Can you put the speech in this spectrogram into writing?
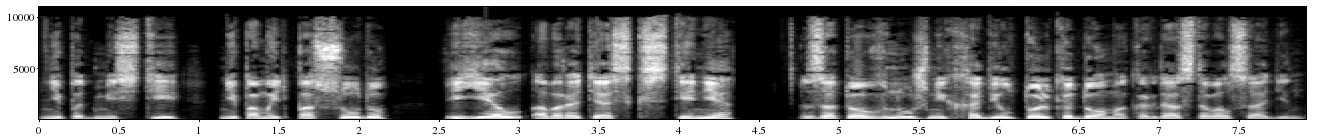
ни подмести, ни помыть посуду, ел, обратясь к стене, Зато в нужник ходил только дома, когда оставался один.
